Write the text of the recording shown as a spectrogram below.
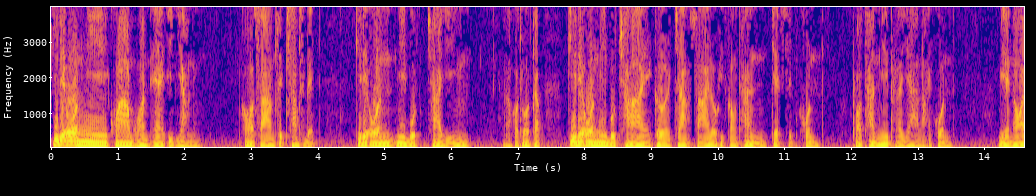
กิเดโอนมีความอ่อนแออีกอย่างหนึ่ง ข้อ 30 31 กิเดโอนมีบุตรชายหญิงอขอโทษครับ กิเดโอนมีบุตรชายเกิดจากสายโลหิตของท่านเจ็ดสิบคน ราะท่านมีภรรยาหลายคน เมียน้อย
